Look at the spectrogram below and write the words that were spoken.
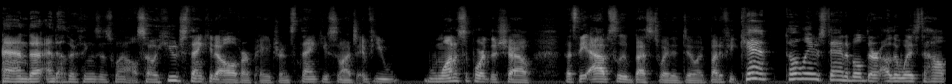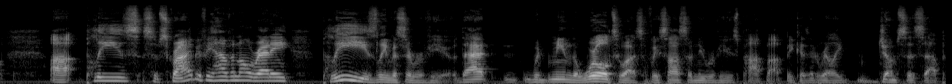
and uh, and other things as well. So a huge thank you to all of our patrons. Thank you so much. If you want to support the show, that's the absolute best way to do it. But if you can't, totally understandable. There are other ways to help. Uh, please subscribe if you haven't already. Please leave us a review. That would mean the world to us if we saw some new reviews pop up because it really jumps us up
